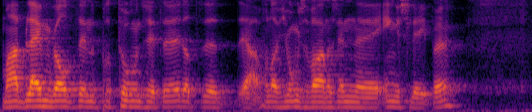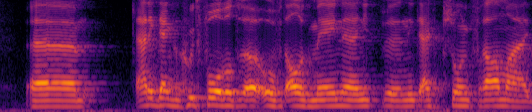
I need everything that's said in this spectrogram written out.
Maar het blijft nog altijd in het protoon zitten. Dat uh, ja, vanaf jongs af aan is in, uh, ingeslepen. Uh, en ik denk een goed voorbeeld over het algemeen, niet, niet echt een persoonlijk verhaal, maar ik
